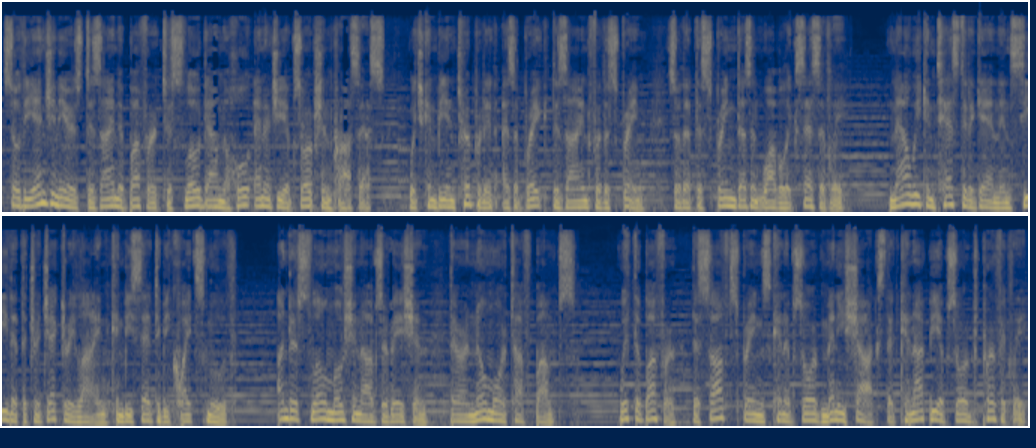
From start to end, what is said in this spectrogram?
So the engineers designed a buffer to slow down the whole energy absorption process, which can be interpreted as a brake designed for the spring, so that the spring doesn't wobble excessively. Now we can test it again and see that the trajectory line can be said to be quite smooth. Under slow motion observation, there are no more tough bumps. With the buffer, the soft springs can absorb many shocks that cannot be absorbed perfectly,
